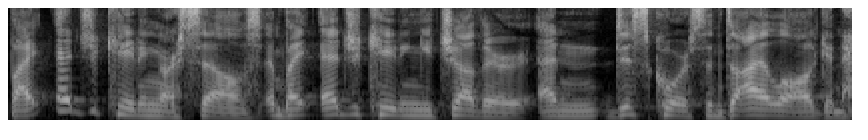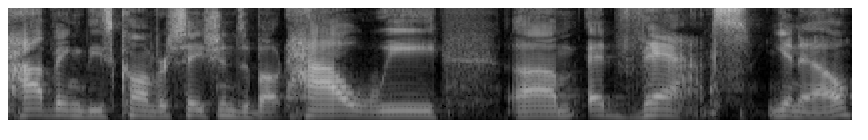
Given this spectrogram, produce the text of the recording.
by educating ourselves and by educating each other and discourse and dialogue and having these conversations about how we um, advance, you know,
